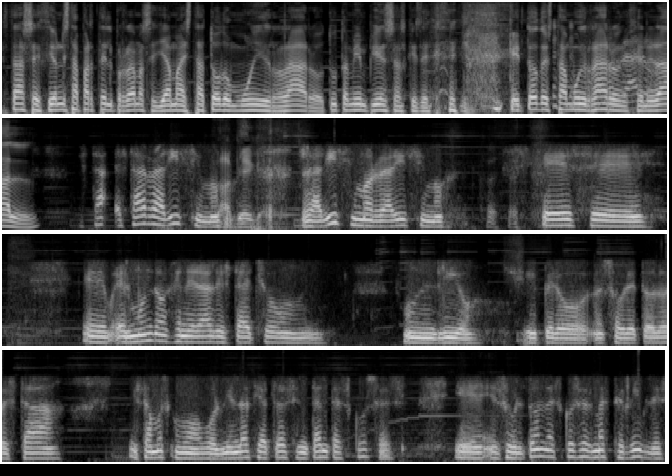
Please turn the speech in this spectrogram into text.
Esta sección, esta parte del programa se llama Está todo muy raro. ¿Tú también piensas que, se- que todo está muy raro en general? Está, está rarísimo. También. Rarísimo, rarísimo. Es. eh, eh, el mundo en general está hecho un, un lío, y, pero sobre todo está. Estamos como volviendo hacia atrás en tantas cosas, eh, sobre todo en las cosas más terribles,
